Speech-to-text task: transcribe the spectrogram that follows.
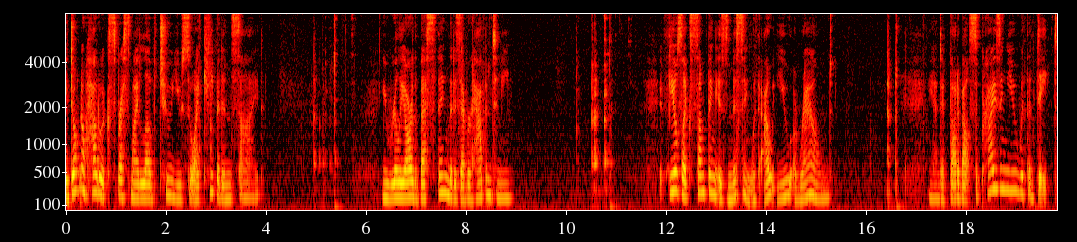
I don't know how to express my love to you, so I keep it inside. You really are the best thing that has ever happened to me. It feels like something is missing without you around. And I've thought about surprising you with a date.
